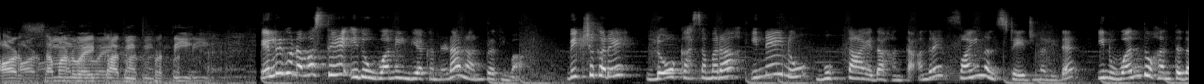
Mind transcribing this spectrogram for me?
और समन्वय का भी प्रतीक है ಎಲ್ರಿಗೂ ನಮಸ್ತೆ ಇದು ಒನ್ ಇಂಡಿಯಾ ಕನ್ನಡ ನಾನು ಪ್ರತಿಮಾ ವೀಕ್ಷಕರೇ, ಲೋಕ ಸಮರ ಇನ್ನೇನು ಮುಕ್ತಾಯದ ಹಂತ? ಅಂದ್ರೆ ಫೈನಲ್ ಸ್ಟೇಜ್ ನಲ್ಲಿದೆ. ಇನ್ನು ಒಂದು ಹಂತದ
